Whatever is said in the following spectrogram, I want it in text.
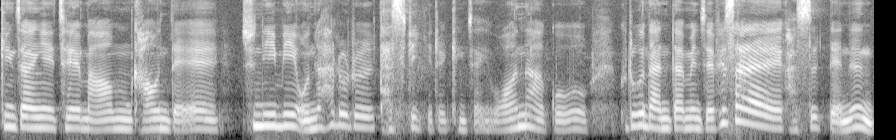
굉장히 제 마음 가운데 주님이 오늘 하루를 다스리기를 굉장히 원하고 그러고 난 다음에 이제 회사에 갔을 때는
